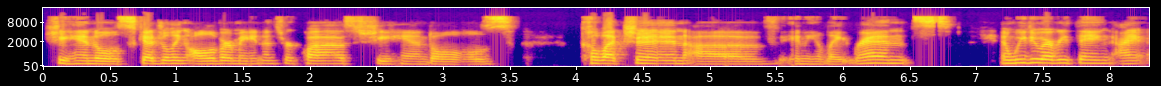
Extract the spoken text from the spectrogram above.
She handles scheduling all of our maintenance requests. She handles collection of any late rents. And we do everything. I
